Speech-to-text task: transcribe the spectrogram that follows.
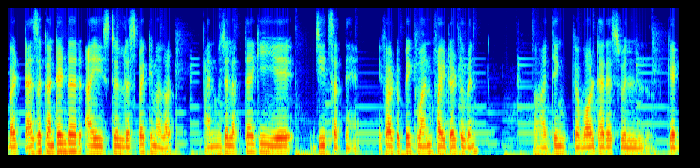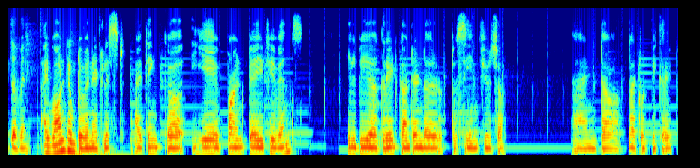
But as a contender I still respect him a lot एंड मुझे लगता है कि ये जीत सकते हैं. If I to pick one fighter to win I think Walt Harris will get the win I want him to win at least. I think uh, ये point पे if he wins, he'll be a great contender to see in future, and uh, that would be great.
